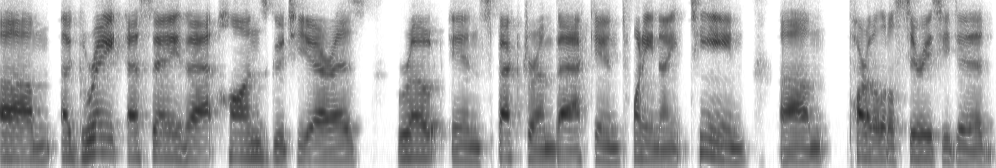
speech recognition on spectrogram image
um, a great essay that Hanz Gutierrez wrote in Spectrum back in 2019. Um, part of a little series he did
